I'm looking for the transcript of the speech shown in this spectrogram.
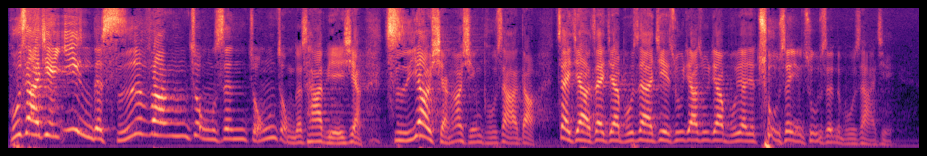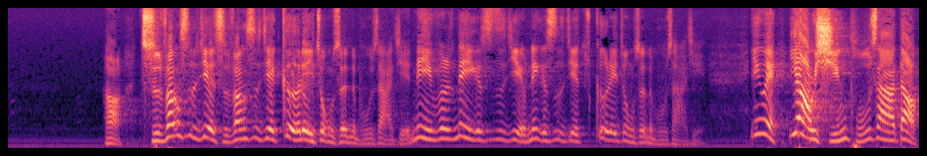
菩萨界应的十方众生种种的差别相，只要想要行菩萨道，在家有在家菩萨界，出家出家菩萨界，畜生有畜生的菩萨界。啊，此方世界，此方世界各类众生的菩萨界，那个那个世界有那个世界各类众生的菩萨界，因为要行菩萨道，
